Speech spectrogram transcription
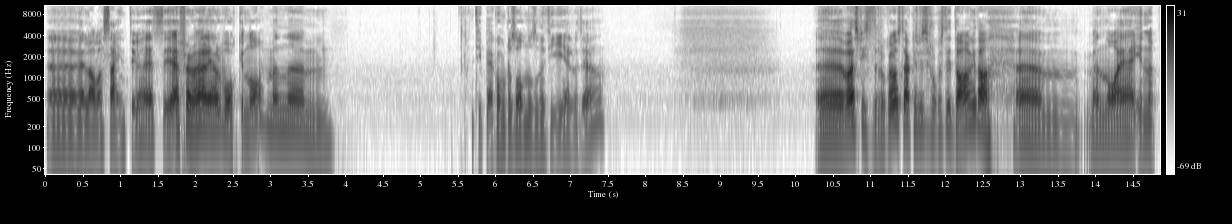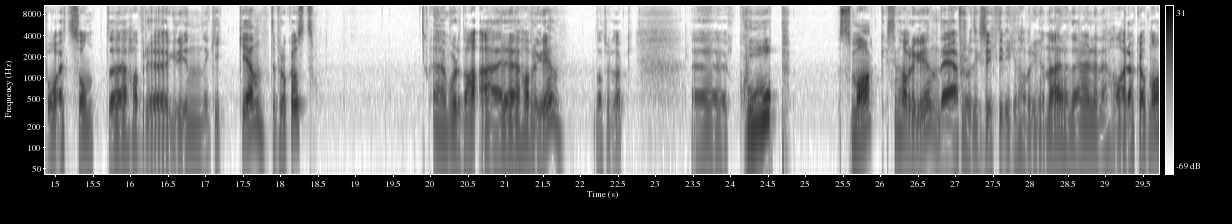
Uh, jeg la meg seint i gang. Jeg, jeg, føler meg jævlig våken nå, men um, jeg tipper jeg kommer til å sovne sånn i 10-11-tida. Uh, hva jeg spiste til frokost? Jeg har ikke spist frokost i dag, da. Um, men nå er jeg inne på et sånt uh, havregrynkick igjen til frokost. Uh, hvor det da er havregryn, naturlig nok. Coop Smak sin havregryn. Det er for så vidt ikke så viktig hvilken havregryn det er. Det er den jeg har akkurat nå.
